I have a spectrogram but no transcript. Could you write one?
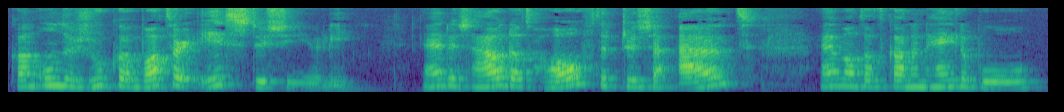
kan onderzoeken wat er is tussen jullie. dus hou dat hoofd ertussen uit, want dat kan een heleboel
